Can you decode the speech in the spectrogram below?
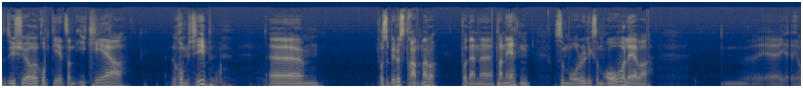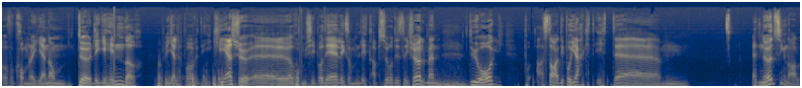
Altså, du kjører rundt i et sånn IKEA-romskib, um, og så blir du strandet da, på denne planeten. Så må du liksom overleve eh, og komme deg gjennom dødelige hinder ved hjelp av et Ikea-romskip, og det er liksom litt absurd i seg selv, men du er også stadig på jakt etter um, et nødsignal.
